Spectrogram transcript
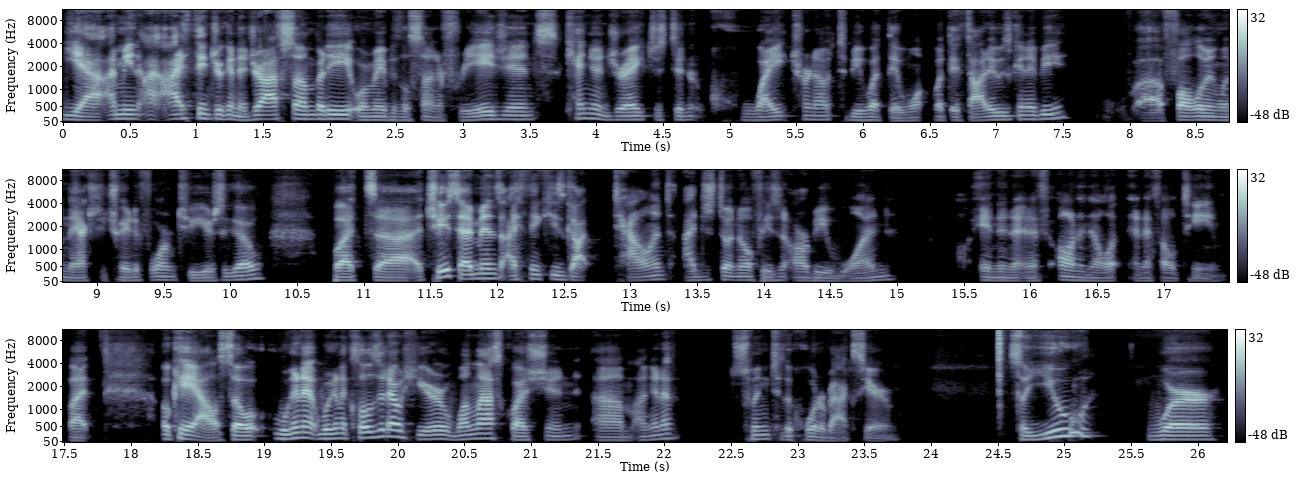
yeah, I mean, I, I think you're going to draft somebody, or maybe they'll sign a free agent. Kenyon Drake just didn't quite turn out to be what they want, what they thought he was going to be, uh, following when they actually traded for him two years ago. But uh, Chase Edmonds, I think he's got talent. I just don't know if he's an RB one in an NFL, on an NFL team. But okay, Al. So we're gonna we're gonna close it out here. One last question. Um, I'm gonna swing to the quarterbacks here. So you were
